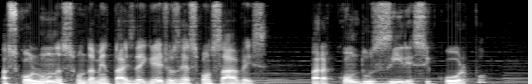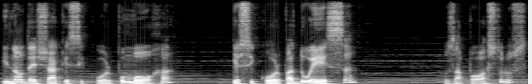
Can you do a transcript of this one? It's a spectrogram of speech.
as colunas fundamentais da igreja, os responsáveis para conduzir esse corpo e não deixar que esse corpo morra, que esse corpo adoeça, os apóstolos.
